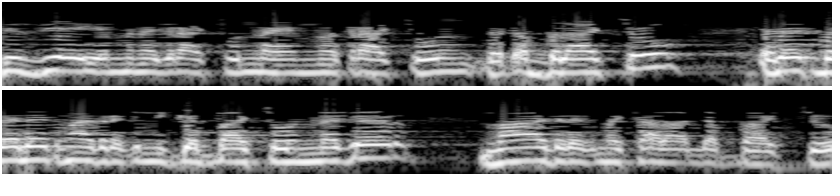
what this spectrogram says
ጊዜ የምነግራችሁና የምመክራችሁን ተቀብላችሁ እለት በእለት ማድረግ የሚገባቸውን ነገር ማድረግ መቻል አለባችሁ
